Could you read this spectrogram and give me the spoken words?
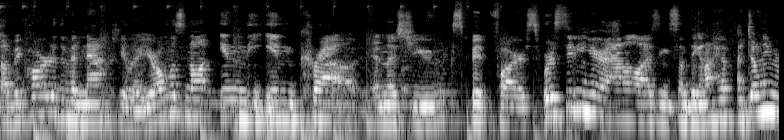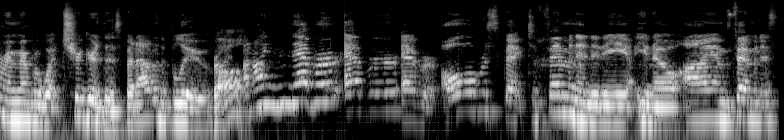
of a part of the vernacular. You're almost not in the in crowd unless you spit fire. We're sitting here analyzing something, and I have I don't even remember what triggered this, but out of the blue. Oh. And I never, ever, ever, all respect to femininity, you know, I am feminist,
